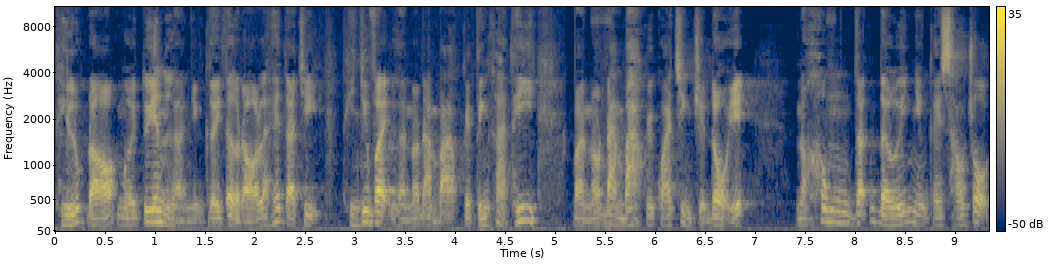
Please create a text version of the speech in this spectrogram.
thì lúc đó mới tuyên là những giấy tờ đó là hết giá trị. Thì như vậy là nó đảm bảo cái tính khả thi và nó đảm bảo cái quá trình chuyển đổi ấy nó không dẫn tới những cái xáo trộn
